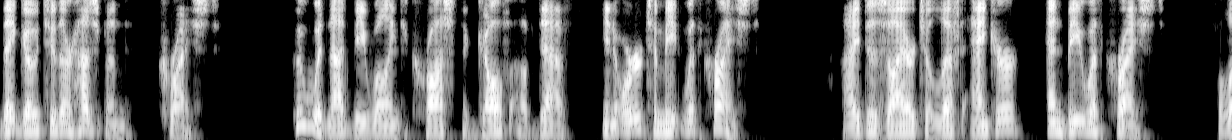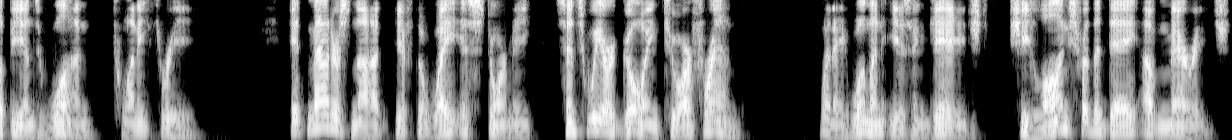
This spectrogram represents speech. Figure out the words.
they go to their husband, Christ. Who would not be willing to cross the gulf of death in order to meet with Christ? I desire to lift anchor and be with Christ. Philippians 1 23. It matters not if the way is stormy, since we are going to our friend. When a woman is engaged, she longs for the day of marriage.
